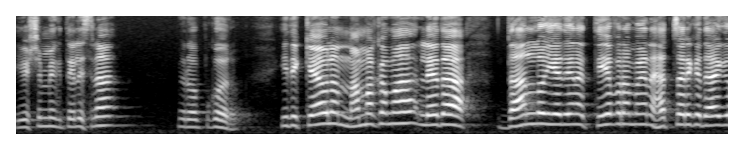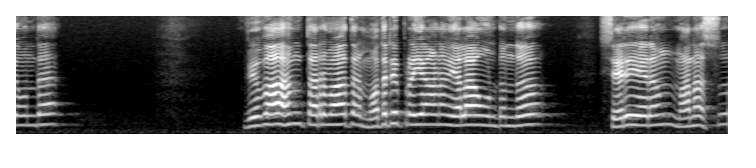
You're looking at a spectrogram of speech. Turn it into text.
ఈ విషయం మీకు తెలిసినా మీరు ఒప్పుకోరు. ఇది కేవలం నమ్మకమా లేదా దానిలో ఏదైనా తీవ్రమైన హెచ్చరిక దాగి ఉందా? వివాహం తర్వాత మొదటి ప్రయాణం ఎలా ఉంటుందో శరీరం మనస్సు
